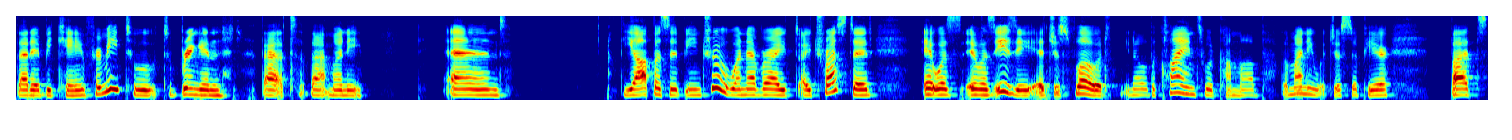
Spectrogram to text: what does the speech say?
that it became for me to to bring in that that money. And the opposite being true, whenever I, I trusted, it was it was easy it just flowed you know the clients would come up the money would just appear but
